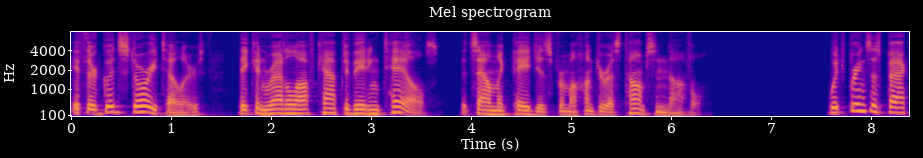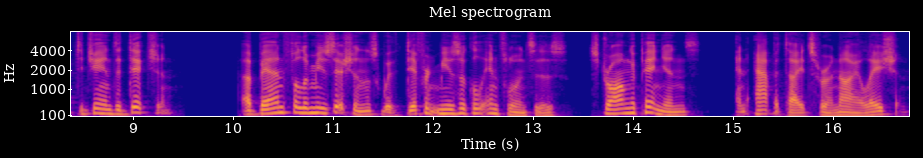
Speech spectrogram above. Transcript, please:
If they're good storytellers, they can rattle off captivating tales that sound like pages from a Hunter S. Thompson novel. Which brings us back to Jane's Addiction, a band full of musicians with different musical influences, strong opinions, and appetites for annihilation.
